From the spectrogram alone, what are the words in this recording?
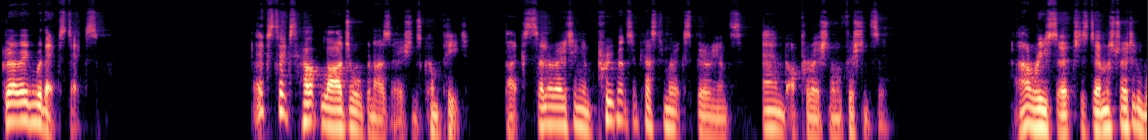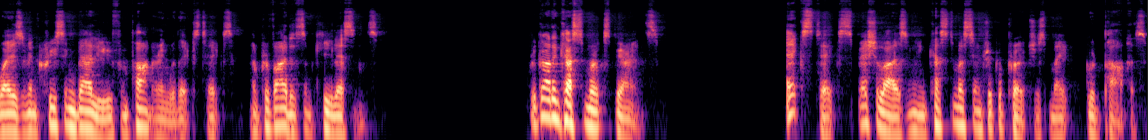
Growing with XTechs. XTechs help large organizations compete by accelerating improvements in customer experience and operational efficiency. Our research has demonstrated ways of increasing value from partnering with XTechs and provided some key lessons. Regarding customer experience, XTechs specializing in customer centric approaches make good partners.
